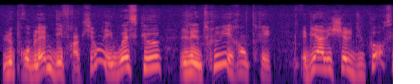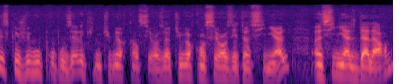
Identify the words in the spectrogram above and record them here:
le problème d'effraction et où est-ce que l'intrus est rentré. Eh bien, à l'échelle du corps, c'est ce que je vais vous proposer avec une tumeur cancéreuse. La tumeur cancéreuse est un signal, un signal d'alarme,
